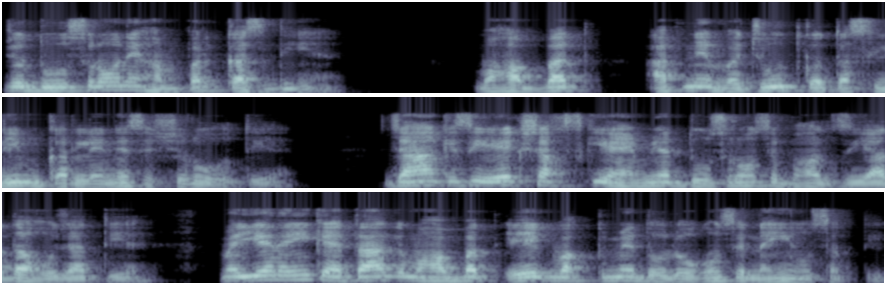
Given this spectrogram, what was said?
جو دوسروں نے ہم پر کس دی ہیں۔ محبت اپنے وجود کو تسلیم کر لینے سے شروع ہوتی ہے۔ جہاں کسی ایک شخص کی اہمیت دوسروں سے بہت زیادہ ہو جاتی ہے۔ میں یہ نہیں کہتا کہ محبت ایک وقت میں دو لوگوں سے نہیں ہو سکتی،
